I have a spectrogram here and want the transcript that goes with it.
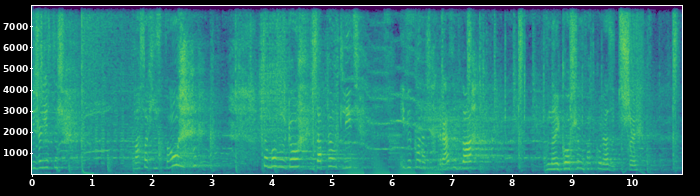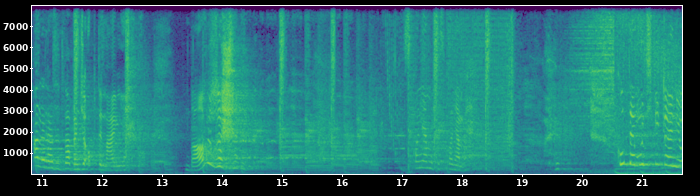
Jeżeli jesteś masochistą, to możesz go zapętlić i wykonać razy dwa, w najgorszym wypadku razy trzy, ale razy dwa będzie optymalnie. Dobrze. Skłaniamy się, skłaniamy. Ku temu ćwiczeniu.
